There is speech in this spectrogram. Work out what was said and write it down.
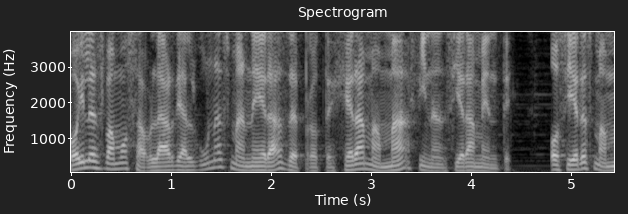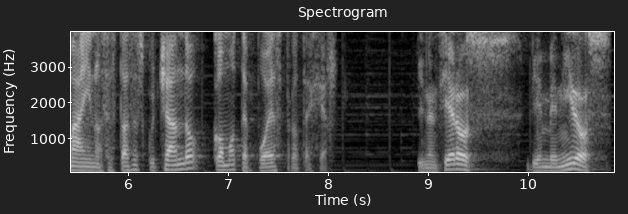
Hoy les vamos a hablar de algunas maneras de proteger a mamá financieramente. O si eres mamá y nos estás escuchando, ¿cómo te puedes proteger? Financieros, bienvenidos.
